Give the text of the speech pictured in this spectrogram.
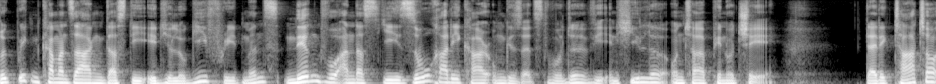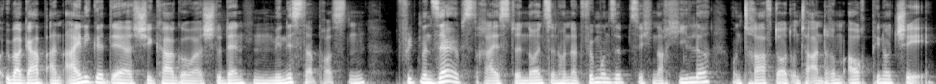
Rückblickend kann man sagen, dass die Ideologie Friedmans nirgendwo anders je so radikal umgesetzt wurde wie in Chile unter Pinochet. Der Diktator übergab an einige der Chicagoer Studenten Ministerposten. Friedman selbst reiste 1975 nach Chile und traf dort unter anderem auch Pinochet.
